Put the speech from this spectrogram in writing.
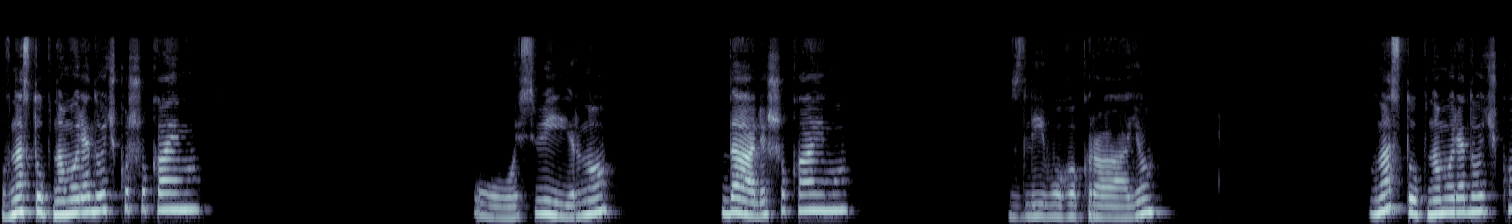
В наступному рядочку шукаємо. Ось, вірно. Далі шукаємо з лівого краю. В наступному рядочку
